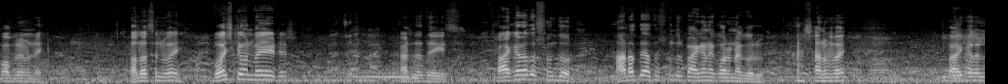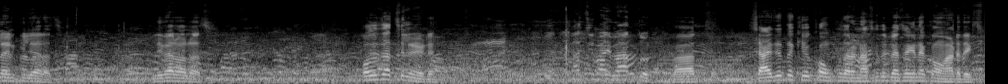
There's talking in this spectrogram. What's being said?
প্রবলেম নেই। ভালো আছেন ভাই? বয়স কেমন ভাই এটার? হাটটা দিয়ে গেছি। পায়খানা তো সুন্দর। হাটাতে এত সুন্দর পায়খানা করে না গরু। শানু ভাই পায়খানার লাইন ক্লিয়ার আছে। লিভার ভালো আছে। কত যাচ্ছিলেন এটা? ভাই বাহাত্তর। বাহাত্তর। চাইতে তো কেউ কম করে না। আজকে তো বেচা কিনা কম হাটে দেখছি।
